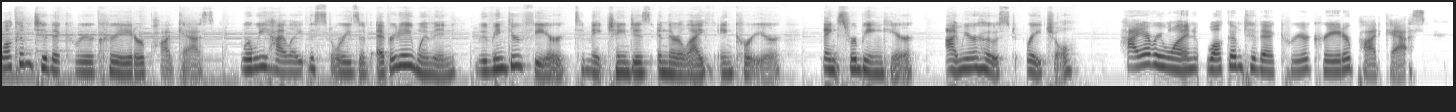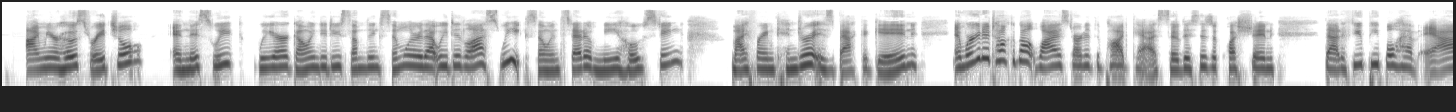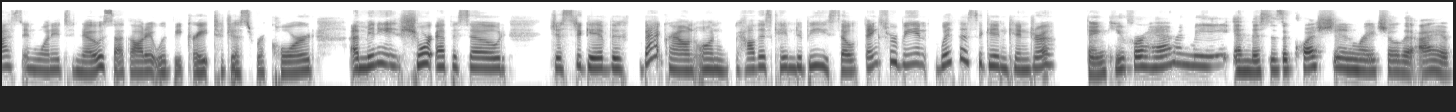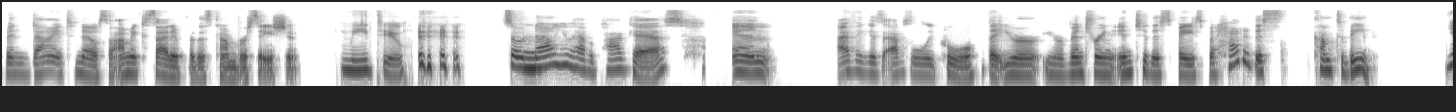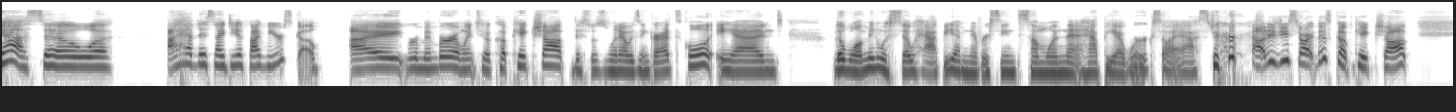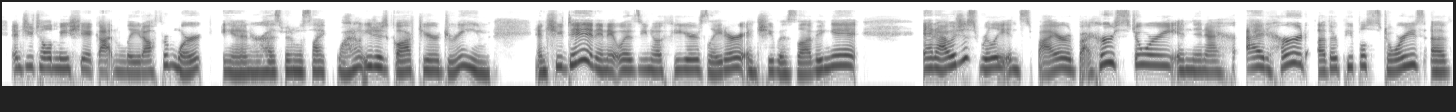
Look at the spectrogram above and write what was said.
Welcome to the Career Creator Podcast, where we highlight the stories of everyday women moving through fear to make changes in their life and career. Thanks for being here. I'm your host, Rachel. Hi, everyone. Welcome to the Career Creator Podcast. I'm your host, Rachel. And this week, we are going to do something similar that we did last week. So instead of me hosting, my friend Kindra is back again, and we're going to talk about why I started the podcast. So, this is a question that a few people have asked and wanted to know. So I thought it would be great to just record a mini short episode just to give the background on how this came to be. So thanks for being with us again, Kindra. Thank you for having me. And this is a question, Rachel, that I have been dying to know. So I'm excited for this conversation. Me too. so now you have a podcast and I think it's absolutely cool that you're you're venturing into this space. But how did this come to be? Yeah. So I had this idea five years ago. I remember I went to a cupcake shop. This was when I was in grad school, and the woman was so happy. I've never seen someone that happy at work. So I asked her, How did you start this cupcake shop? And she told me she had gotten laid off from work. And her husband was like, Why don't you just go after your dream? And she did. And it was, you know, a few years later, and she was loving it. And I was just really inspired by her story. And then I, I had heard other people's stories of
